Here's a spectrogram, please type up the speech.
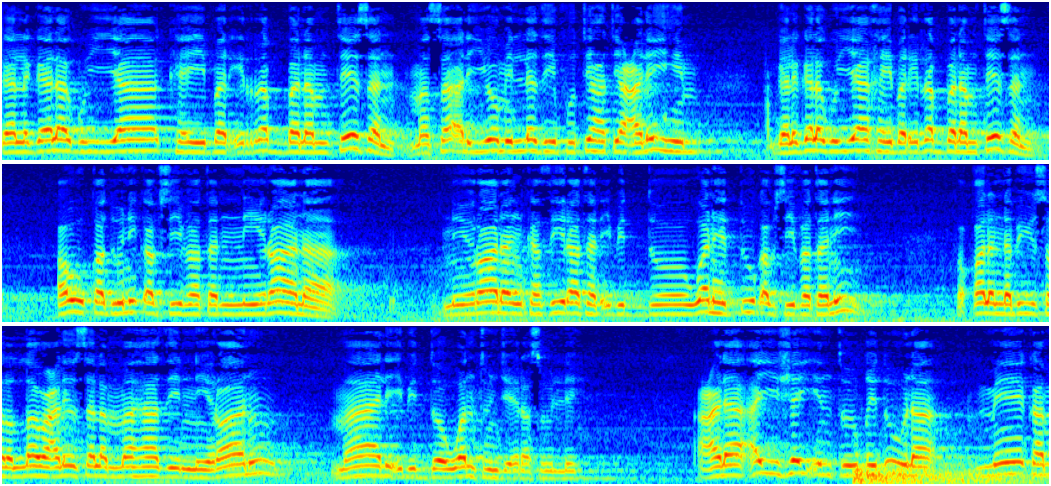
قلقل قيا كيبر الرب نمتيسا مساء اليوم الذي فتحت عليهم قلقل قيا خيبر الرب نمتيسا أوقدوا نكب صفة النيرانا. نيرانا كثيرة إبدوان هدوك أبصفتني فقال النبي صلى الله عليه وسلم ما هذه النيران؟ ما لإبدوان تنجي رسولي. على أي شيء توقدون؟ ميكم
